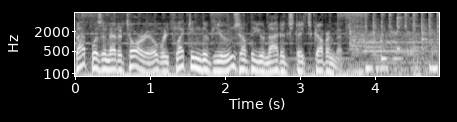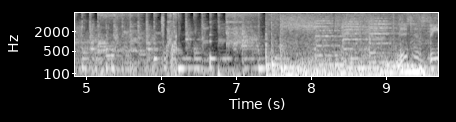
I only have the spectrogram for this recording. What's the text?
That was an editorial reflecting the views of the United States government.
